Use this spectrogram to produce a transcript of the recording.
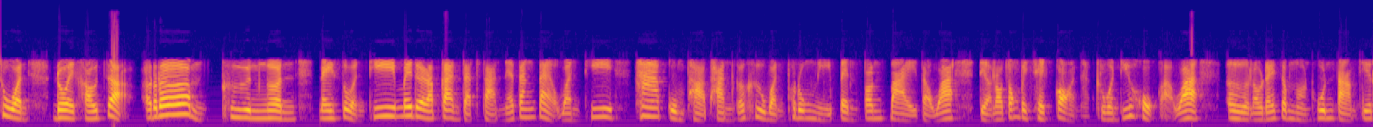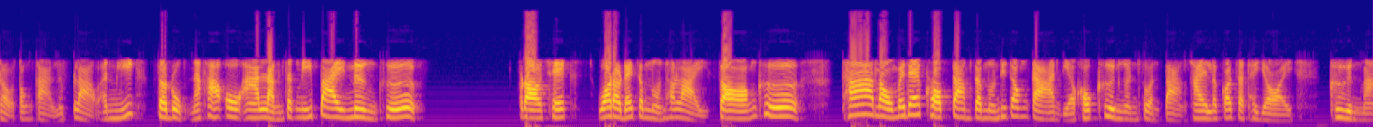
ชวน โดยเขาจะเริ่มคืนเงินในส่วนที่ไม่ได้รับการจัดสรรเนี่ยตั้งแต่วันที่ห้ากุมภาพันธ์ก็คือวันพรุ่งนี้เป็นต้นไป แต่ว่าเดี๋ยวเราต้องไปเช็คก่อนนะคือวันที่หกอะว่าเออเราได้จำนวนหุ้นตามที่เราต้องการหรือเปล่า อันนี้สรุปนะคะ OR หลังจากนี้ไปหนึ่งคือรอเช็คว่าเราได้จำนวนเท่าไหร่สองคือ ถ้าเราไม่ได้ครบตามจำนวนที่ต้องการ เดี๋ยวเขาคืนเงินส่วนต่างให้ แล้วก็จะทยอยคืนมา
